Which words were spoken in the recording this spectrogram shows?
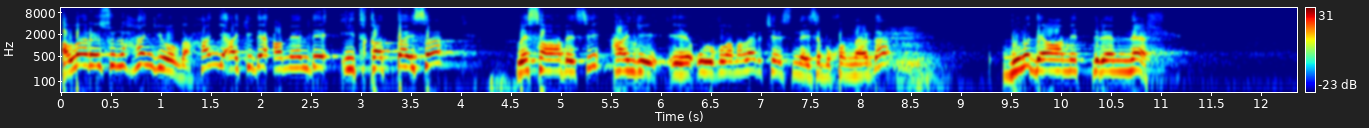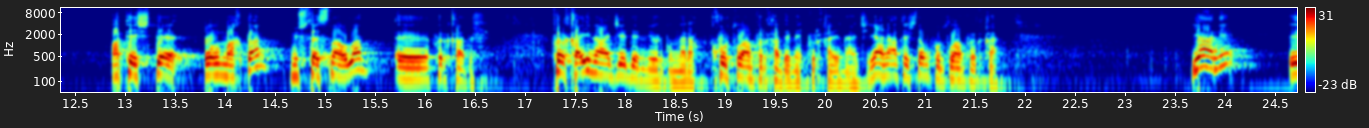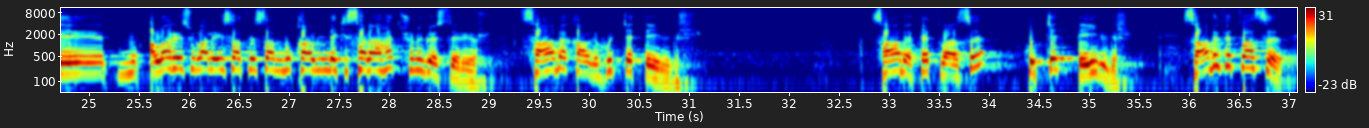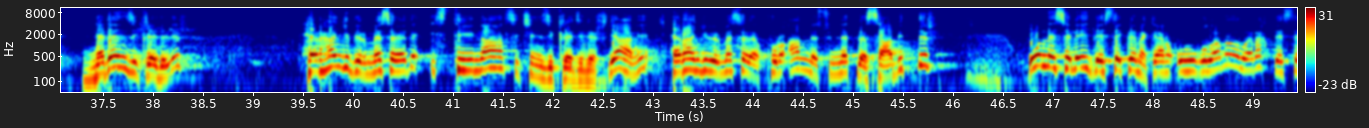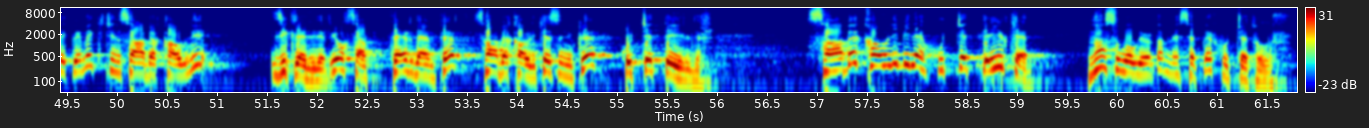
Allah Resulü hangi yolda, hangi akide, amelde, itikattaysa ve sahabesi hangi e, uygulamalar içerisindeyse bu konularda bunu devam ettirenler ateşte olmaktan müstesna olan e, fırkadır. Fırkayı naciye deniliyor bunlara. Kurtulan fırka demek fırkayı naciye. Yani ateşten kurtulan fırka. Yani e, Allah Resulü Aleyhisselatü Vesselam bu kavlindeki sarahat şunu gösteriyor. Sahabe kavli hüccet değildir. Sahabe fetvası hüccet değildir. Sahabe fetvası neden zikredilir? Herhangi bir meselede istinas için zikredilir. Yani herhangi bir mesele Kur'an ve sünnetle sabittir. O meseleyi desteklemek, yani uygulama olarak desteklemek için sahabe kavli zikredilir. Yoksa ferden fert sahabe kavli kesinlikle hüccet değildir. Sahabe kavli bile hüccet değilken nasıl oluyor da mezhepler hüccet olur?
